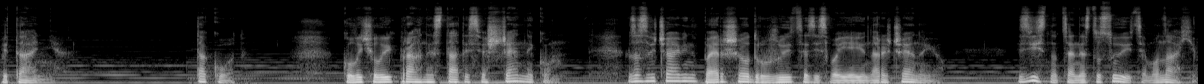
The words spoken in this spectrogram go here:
питання. Так от, коли чоловік прагне стати священником, зазвичай він вперше одружується зі своєю нареченою. Звісно, це не стосується монахів.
